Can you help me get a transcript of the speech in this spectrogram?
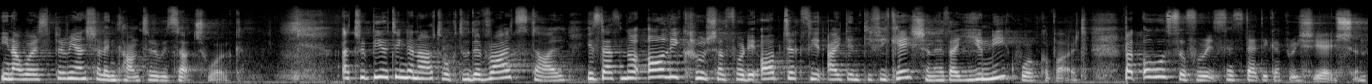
in our experiential encounter with such work. Attributing an artwork to the right style is thus not only crucial for the object's identification as a unique work of art, but also for its aesthetic appreciation.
